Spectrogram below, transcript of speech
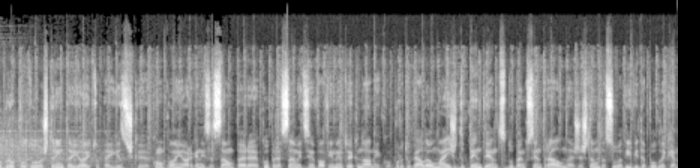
No grupo dos 38 países que compõem a Organização para a Cooperação e Desenvolvimento Económico, Portugal é o mais dependente do Banco Central na gestão da sua dívida pública.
